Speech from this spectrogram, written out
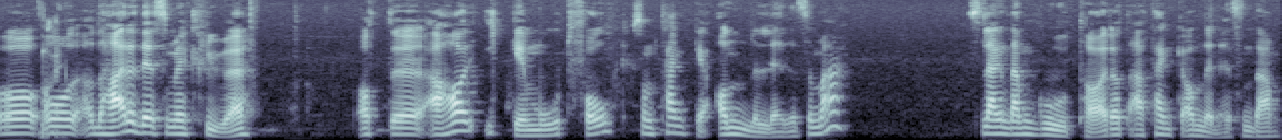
Og, og det her er det som er clouet. At uh, jeg har ikke mot folk som tenker annerledes enn meg, så lenge de godtar at jeg tenker annerledes enn dem.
